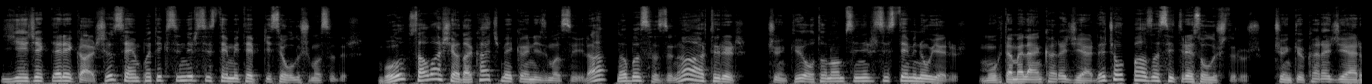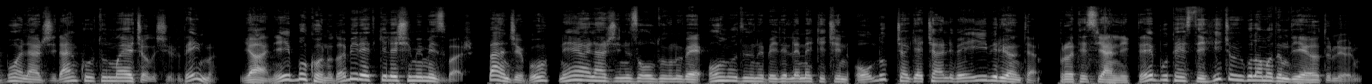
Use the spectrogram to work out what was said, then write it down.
yiyeceklere karşı sempatik sinir sistemi tepkisi oluşmasıdır. Bu savaş ya da kaç mekanizmasıyla nabız hızını artırır. Çünkü otonom sinir sistemini uyarır. Muhtemelen karaciğerde çok fazla stres oluşturur. Çünkü karaciğer bu alerjiden kurtulmaya çalışır değil mi? Yani bu konuda bir etkileşimimiz var. Bence bu neye alerjiniz olduğunu ve olmadığını belirlemek için oldukça geçerli ve iyi bir yöntem. Pratisyenlikte bu testi hiç uygulamadım diye hatırlıyorum.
